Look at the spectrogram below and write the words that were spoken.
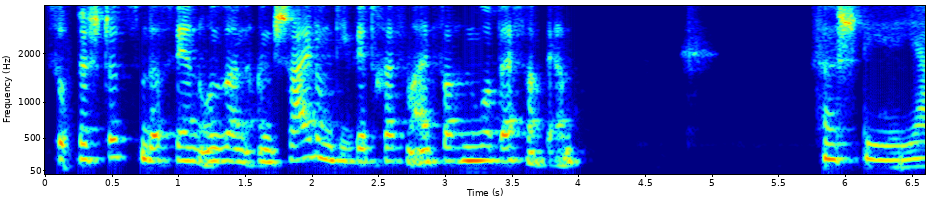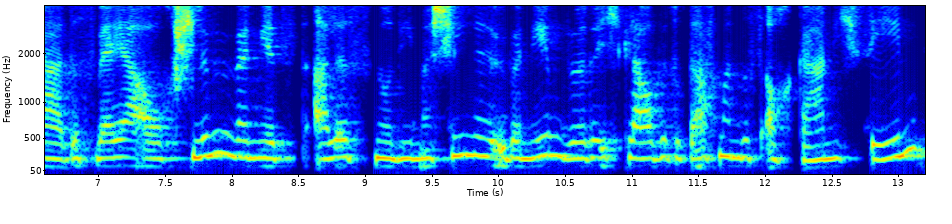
zu unterstützen, dass wir in unseren Entscheidungen, die wir treffen, einfach nur besser werden. Verstehe. Ja, das wäre ja auch schlimm, wenn jetzt alles nur die Maschine übernehmen würde. Ich glaube, so darf man das auch gar nicht sehen.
